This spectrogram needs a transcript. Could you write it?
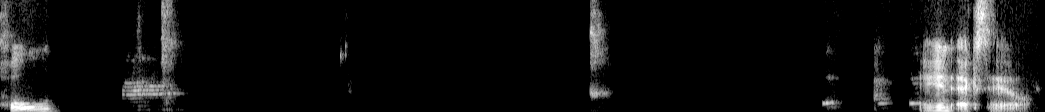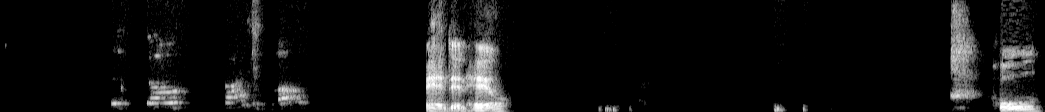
Hold. And exhale. And inhale. Hold.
